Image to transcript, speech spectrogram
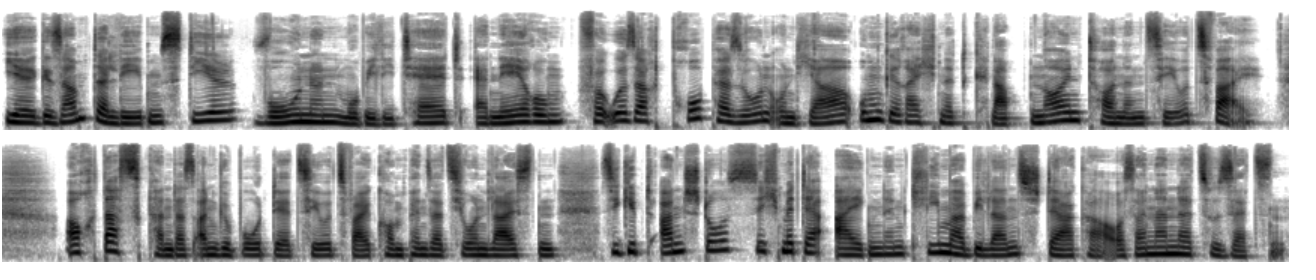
Ihr gesamter Lebensstil, Wohnen, Mobilität, Ernährung verursacht pro Person und Jahr umgerechnet knapp 9 Tonnen CO2. Auch das kann das Angebot der CO2-Kompensation leisten. Sie gibt Anstoß, sich mit der eigenen Klimabilanz stärker auseinanderzusetzen.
